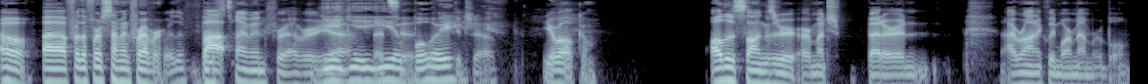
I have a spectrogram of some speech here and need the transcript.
oh, uh, for the first time in forever. for the first Bop. time in forever. Yeah, Yeah, yeah, that's yeah, it. boy. Good job. You're welcome. All those songs are, are much better and ironically more memorable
